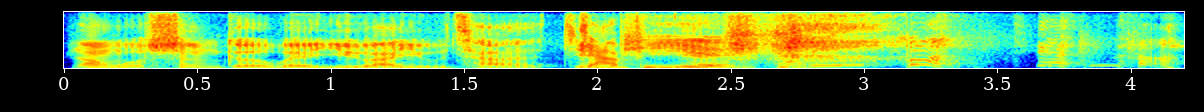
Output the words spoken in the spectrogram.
让我升格为 UIU 叉加 PM，天哪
